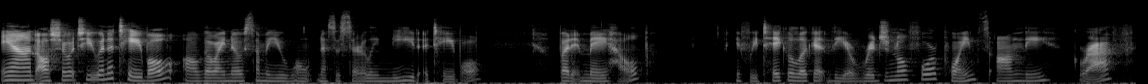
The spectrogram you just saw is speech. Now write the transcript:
And I'll show it to you in a table, although I know some of you won't necessarily need a table, but it may help. If we take a look at the original four points on the graph,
